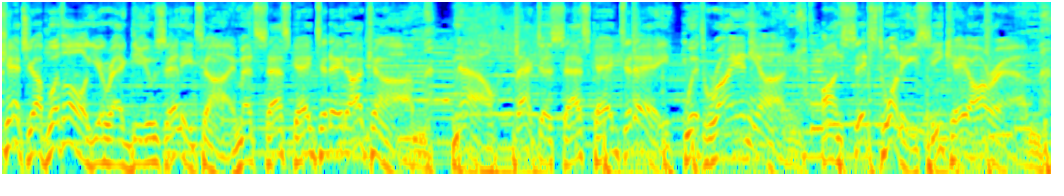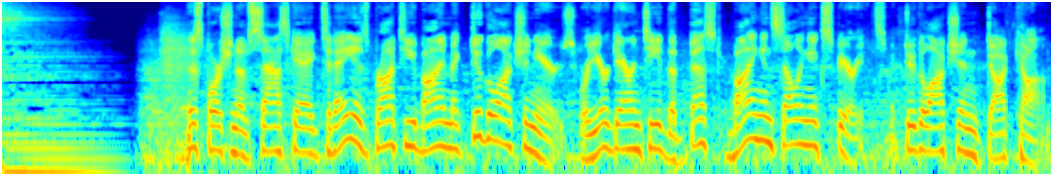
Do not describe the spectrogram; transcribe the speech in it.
Catch up with all your ag news anytime at saskagtoday.com. Now, back to Saskag Today with Ryan Young on 620 CKRM. This portion of Saskag Today is brought to you by McDougall Auctioneers, where you're guaranteed the best buying and selling experience. McDougallAuction.com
